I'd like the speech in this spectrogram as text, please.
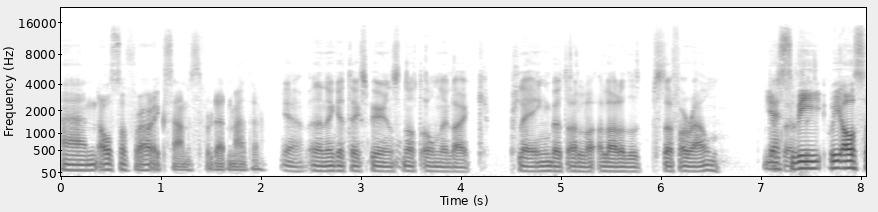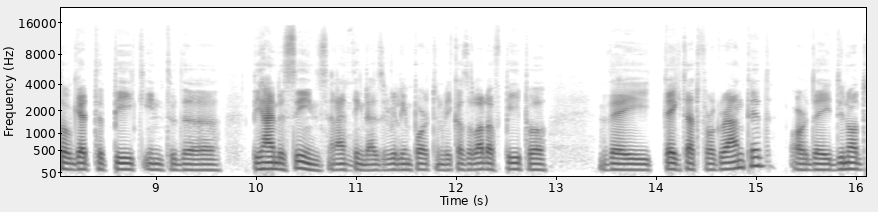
and also for our exams for that matter. Yeah, and then they get to experience not only like playing, but a, lo- a lot of the stuff around. Yes, we we also get to peek into the behind the scenes and I Mm. think that's really important because a lot of people they take that for granted or they do not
